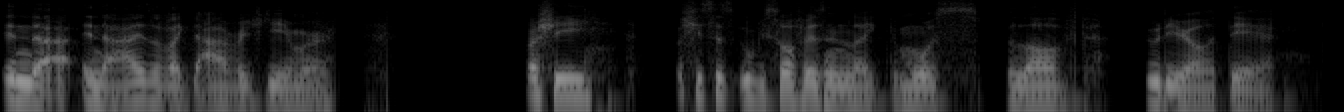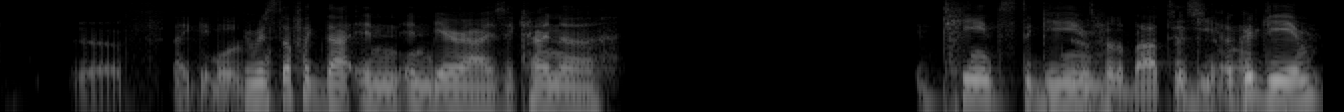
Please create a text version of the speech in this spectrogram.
in the in the eyes of like the average gamer, especially especially since Ubisoft isn't like the most beloved studio out there, yeah, like doing stuff like that in in their eyes, it kind of it taints the game. for the bad a, taste. ga- in a good game.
